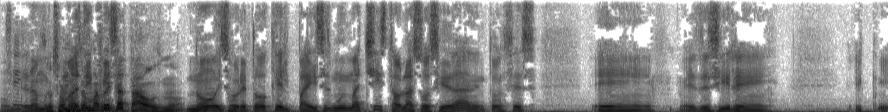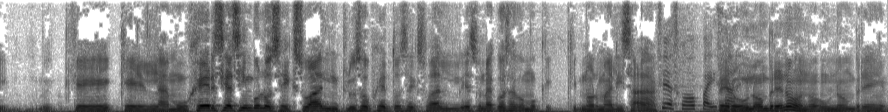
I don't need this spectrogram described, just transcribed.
hombre Sí. era Los mucho hombres más son más recatados, ¿no? No, y sobre todo que el país es muy machista, o la sociedad, entonces, eh, es decir, eh, eh, que, que la mujer sea símbolo sexual, incluso objeto sexual, es una cosa como que, que normalizada. Sí, es como paisaje. Pero un hombre no, ¿no? Un hombre...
